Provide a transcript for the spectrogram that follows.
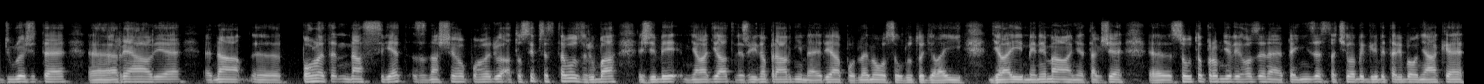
důležité reálie, na pohled na svět z našeho pohledu a to si představu zhruba, že by měla dělat veřejnoprávní média, podle mého soudu to dělají, dělají minimálně, takže jsou to pro mě vyhozené peníze, stačilo by, kdyby tady bylo nějaké,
